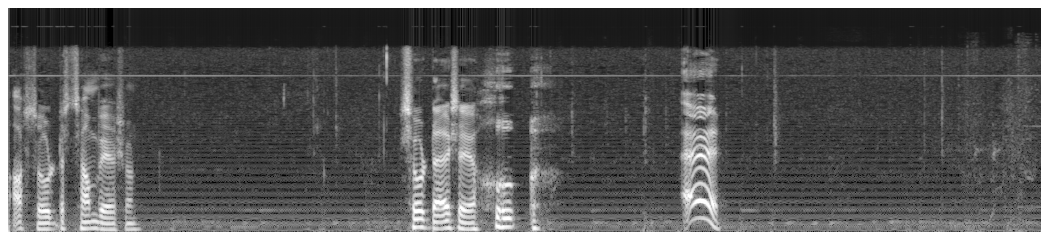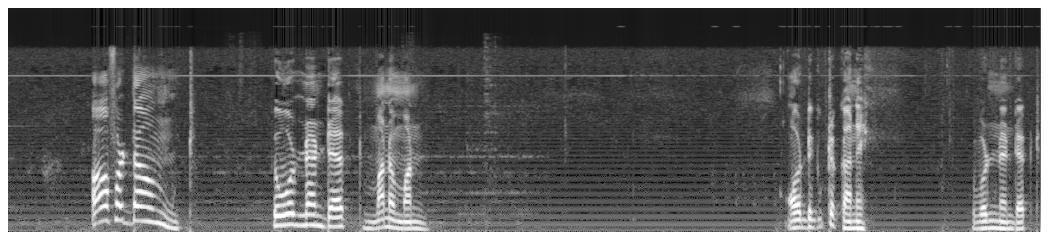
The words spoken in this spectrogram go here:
Ach so, das haben wir ja schon. So, da ist er ja. Ey! Oh, verdammt! Wir wurden entdeckt. Mann, oh Mann. Oh, der gibt doch gar nicht. Wir wurden entdeckt.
